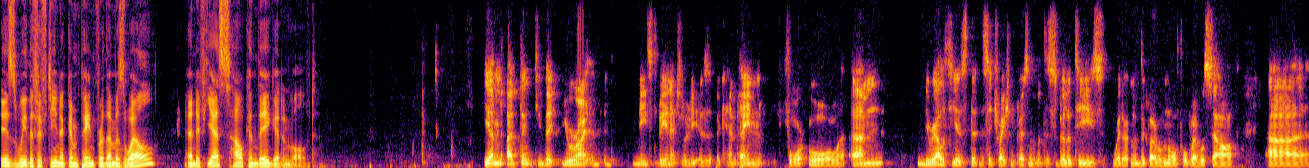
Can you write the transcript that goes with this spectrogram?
is We the 15 a campaign for them as well? And if yes, how can they get involved? Yeah, I think that you're right It needs to be and absolutely is a campaign for all. Um, the reality is that the situation of persons with disabilities, whether in the global north or global south, uh,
